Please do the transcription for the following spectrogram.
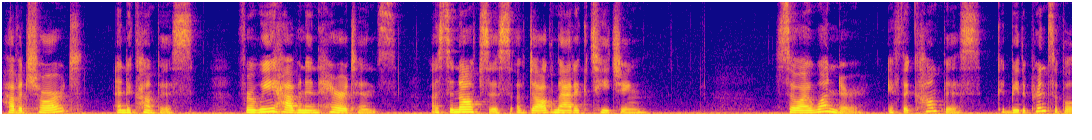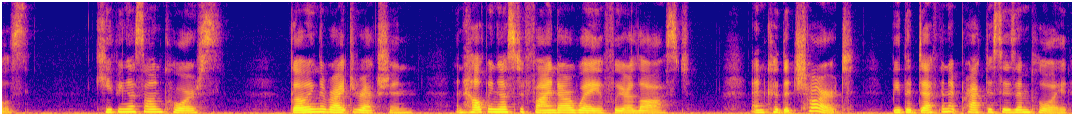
have a chart and a compass, for we have an inheritance, a synopsis of dogmatic teaching. So I wonder if the compass could be the principles, keeping us on course, going the right direction, and helping us to find our way if we are lost. And could the chart be the definite practices employed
